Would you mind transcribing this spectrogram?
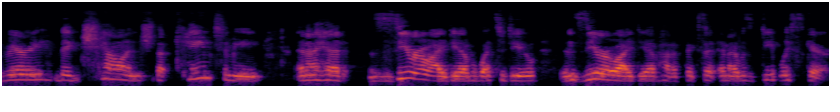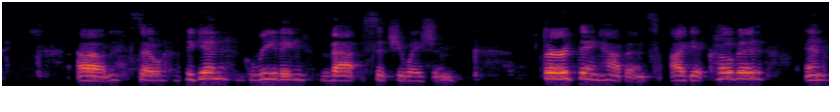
very big challenge that came to me, and I had zero idea of what to do and zero idea of how to fix it. And I was deeply scared. Um, so begin grieving that situation. Third thing happens I get COVID and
